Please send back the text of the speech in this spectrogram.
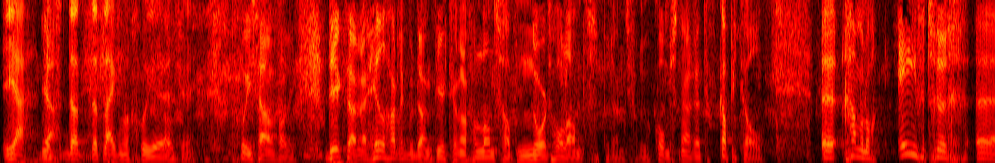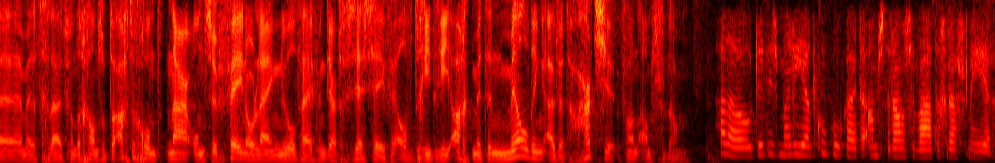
Ja, dat, Dat, dat lijkt me een goede... Goeie samenvatting. Dirk Tanger, heel hartelijk bedankt. Dirk Tanger van Landschap Noord-Holland. Bedankt voor uw komst naar het kapitaal. Eh, gaan we nog even terug eh, met het geluid van de gans op de achtergrond... naar onze Venolijn 035 6711 338... met een melding uit het hartje van Amsterdam. Hallo, dit is Maria Koekoek uit de Amsterdamse Watergrasmeer.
